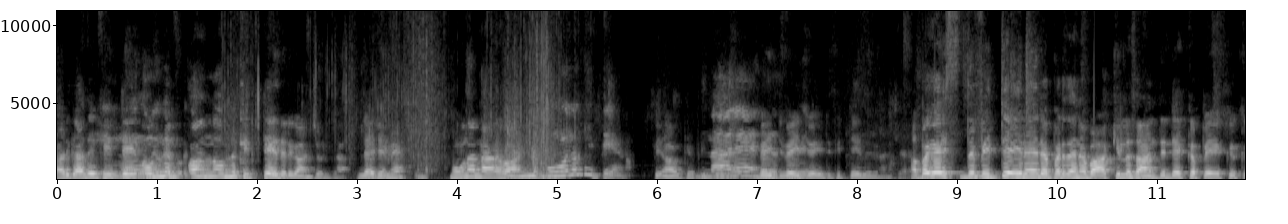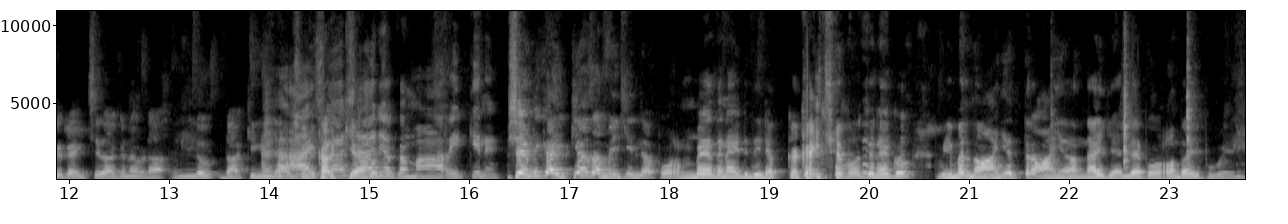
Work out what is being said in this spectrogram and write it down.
അവർക്ക് ഫിറ്റ് ഒന്ന് ഒന്ന് ഒന്ന് ഫിറ്റ് ചെയ്തിട്ട് കാണിച്ചു കൊടുക്കാം ഇല്ല ക്ഷമേ മൂന്നെണ്ണാണ് വാങ്ങിയത് മൂന്നും ഫിറ്റ് ചെയ്യണം വെയിറ്റ് വെയിറ്റ് വെയിറ്റ് ഫിറ്റ് ചെയ്ത് കാണിച്ചു അപ്പൊ ഗൈസ് ഇത് ഫിറ്റ് ചെയ്യുന്നതിന്റെ ഒപ്പം തന്നെ ബാക്കിയുള്ള സാധനത്തിന്റെ ഒക്കെ പേക്ക് പേക്കൊക്കെ കഴിച്ചതാക്കുന്ന ഇവിടെ എല്ലാം ഇതാക്കി കളിക്കാൻ ഷെമി ഒക്കെ കഴിക്കാൻ സമ്മതിക്കില്ല. പുറം വേദനായിട്ട് ഇതിന്റെ ഒക്കെ കഴിച്ചപ്പോഴത്തേക്കും വിമൽ വാങ്ങിയ എത്ര വാങ്ങിയ നന്നായിരിക്കും. അല്ലേ? പുറം തായി പോവേന്.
